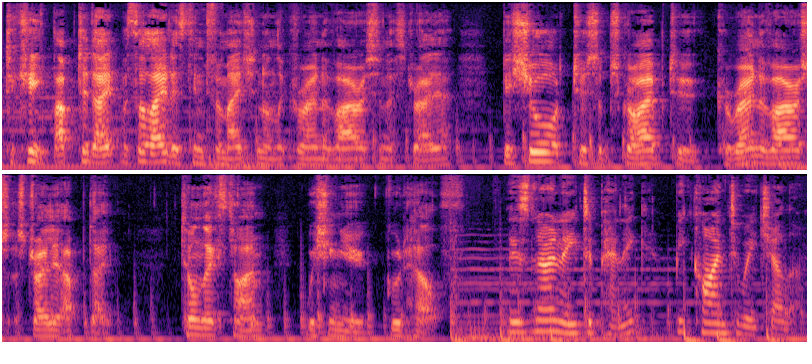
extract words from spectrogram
To keep up to date with the latest information on the coronavirus in Australia, be sure to subscribe to Coronavirus Australia Update. Till next time, wishing you good health. There's no need to panic, be kind to each other.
